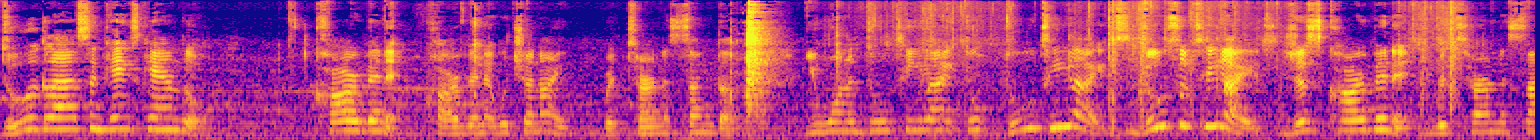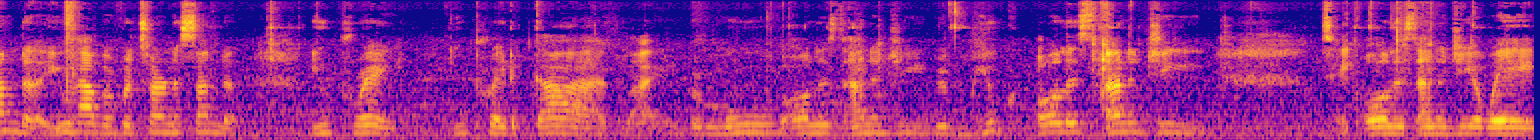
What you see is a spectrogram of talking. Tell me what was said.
do a glass encased candle. Carve in it. Carve in it with your knife. Return to sender. You want to do tea light? Do, do tea lights. Do some tea lights. Just carve in it. Return to asunder. You have a return to asunder. You pray. You pray to God. Like, remove all this energy. Rebuke all this energy. Take all this energy away.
